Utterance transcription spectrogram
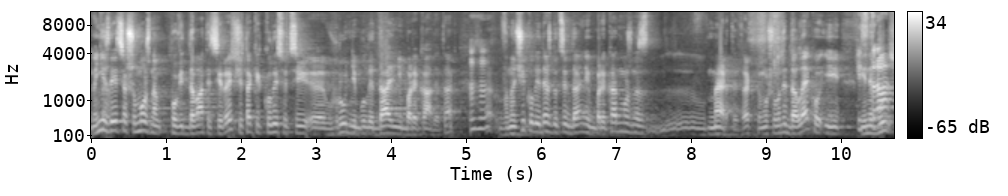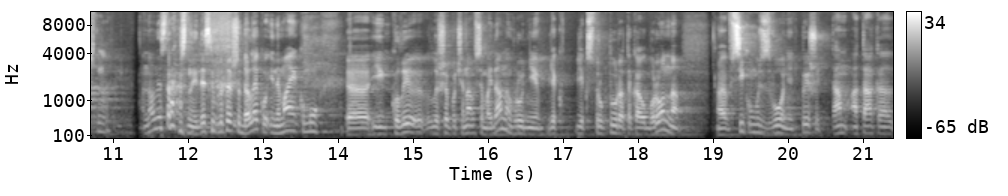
Мені так. здається, що можна повіддавати ці речі, так як колись оці е, в грудні були дальні барикади. Так Е, вночі, коли йдеш до цих дальніх барикад, можна е, так тому що вони далеко і, І не страшно. Бу... Ну не страшно, йдеться про те, що далеко і немає кому. Е, і коли лише починався майдан у грудні, як, як структура така оборонна. Е, Всі комусь дзвонять, пишуть, там атака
